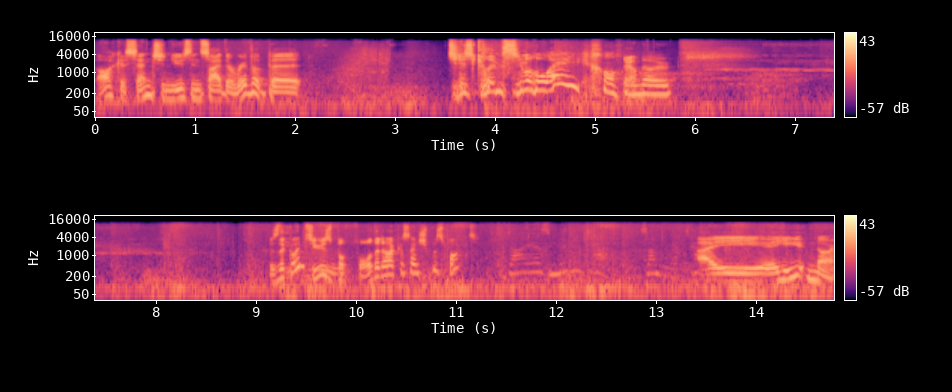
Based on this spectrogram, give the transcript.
Dark Ascension used inside the river, but just glimpsed him away. Oh Yeah. no. Was the glimpse used before the Dark Ascension was popped? Dire's middle tower is under attack. I he no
